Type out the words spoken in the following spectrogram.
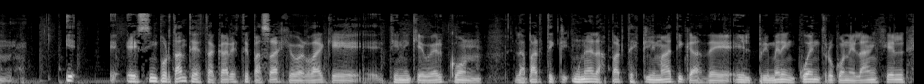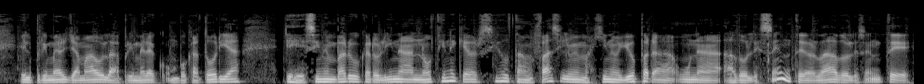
es importante destacar este pasaje, ¿verdad? Que eh, tiene que ver con la parte, una de las partes climáticas del primer encuentro con el ángel, el primer llamado, la primera convocatoria. Eh, sin embargo, Carolina, no tiene que haber sido tan fácil, me imagino yo, para una adolescente, ¿verdad? Adolescente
